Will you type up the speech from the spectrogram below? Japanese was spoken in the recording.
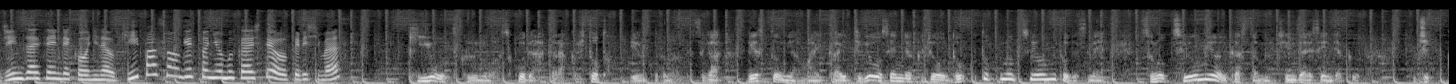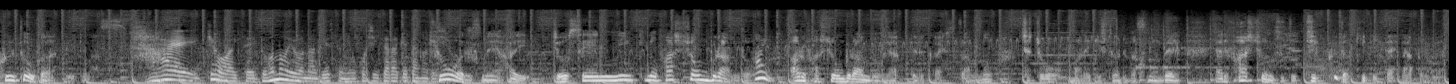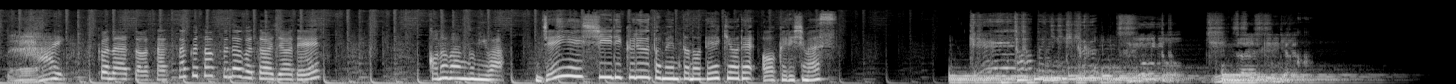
人材戦略を担うキーパーソンをゲストにお迎えしてお送りします。企業を作るのはそこで働く人ということなんですがゲストには毎回事業戦略上独特の強みとですねその強みを生かすための人材戦略じっくりと伺っていきます。はい。今日は一体どのようなゲストにお越しいただけたのでしょう今日はですねやはり女性に人気のファッションブランド、はい。あるファッションブランドをやってる会社さんの社長をお招きしておりますのでやはりファッションについてじっくりと聞いていきたいなと思いますね。はい。この後早速トップのご登場です。この番組は JAC リクルートメントの提供でお送りします。経営トップに聞く強みと人材戦略。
